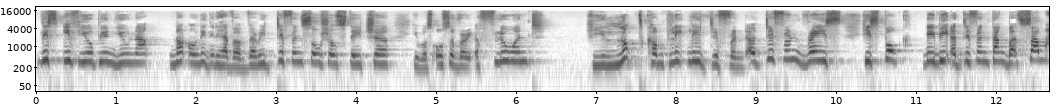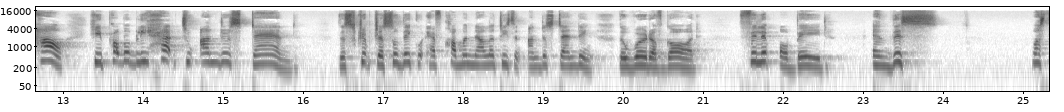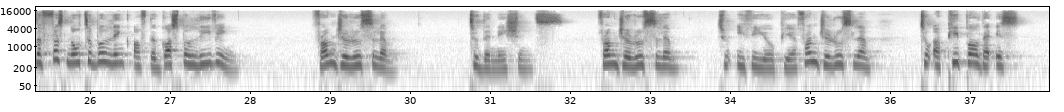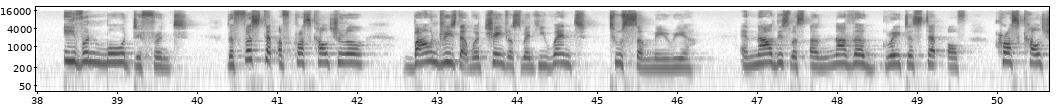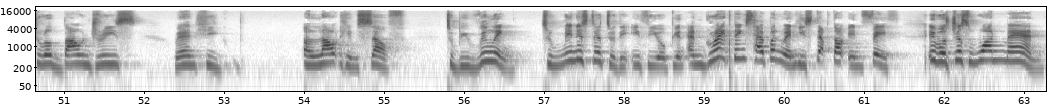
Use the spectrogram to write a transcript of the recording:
this Ethiopian eunuch, not only did he have a very different social stature, he was also very affluent. He looked completely different, a different race. He spoke maybe a different tongue, but somehow he probably had to understand the scripture so they could have commonalities in understanding the word of God. Philip obeyed, and this was the first notable link of the gospel leaving from Jerusalem to the nations, from Jerusalem to Ethiopia, from Jerusalem to a people that is even more different. The first step of cross cultural boundaries that were changed was when he went to Samaria. And now this was another greater step of cross cultural boundaries when he allowed himself to be willing to minister to the Ethiopian. And great things happened when he stepped out in faith. It was just one man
